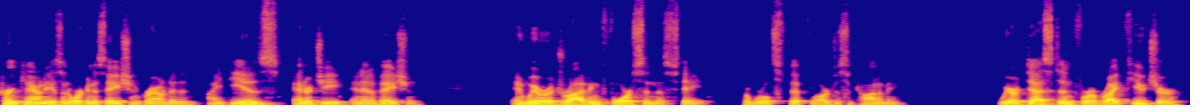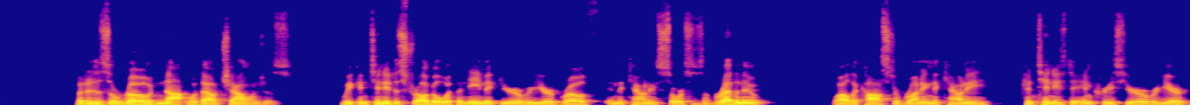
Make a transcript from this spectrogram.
Kern County is an organization grounded in ideas, energy, and innovation, and we are a driving force in this state, the world's fifth largest economy. We are destined for a bright future, but it is a road not without challenges. We continue to struggle with anemic year-over-year growth in the county's sources of revenue, while the cost of running the county continues to increase year-over-year.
